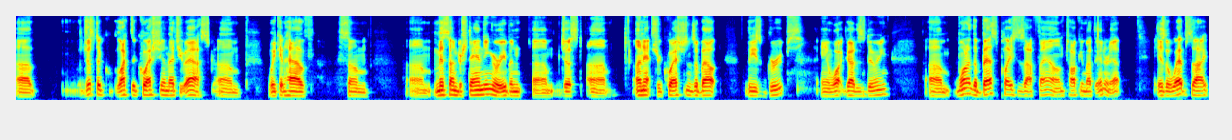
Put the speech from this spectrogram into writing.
uh, just a, like the question that you asked. Um, we can have some um, misunderstanding or even um, just um, unanswered questions about these groups and what God is doing. Um, one of the best places I found talking about the internet is a website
